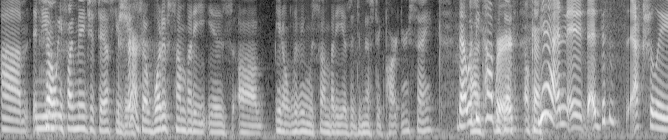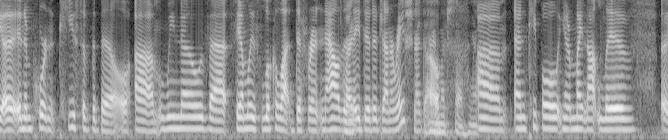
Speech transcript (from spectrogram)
Um, and you, So, if I may just ask you Sure. this, so what if somebody is, uh, you know, living with somebody as a domestic partner, say? That would Uh, be would covered. that- okay. Yeah, and it, uh, this is actually a, an important piece of the bill. Um, we know that families look a lot different now than Right. they did a generation ago. Very much so, yeah. Um, and people, you know, might not live uh,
